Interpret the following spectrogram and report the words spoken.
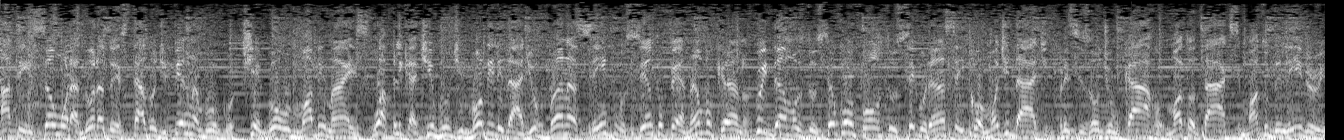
Atenção moradora do estado de Pernambuco. Chegou o Mob Mais, o aplicativo de mobilidade urbana 100% pernambucano. Cuidamos do seu conforto, segurança e comodidade. Precisou de um carro, mototáxi, motodelivery,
